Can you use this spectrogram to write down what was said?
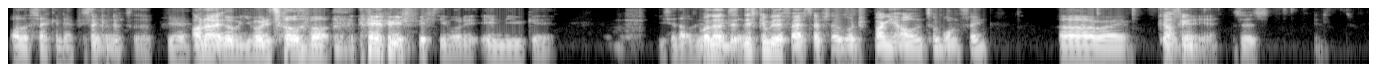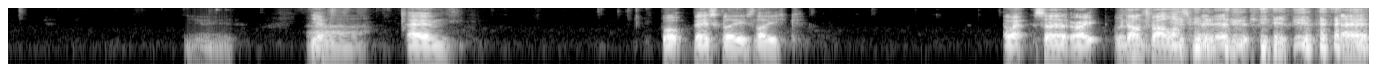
or the second episode. Second episode. Yeah. Oh, no. No, but you've already told about Area 51 in the UK. You said that was. Well, no, th- this can be the first episode. We'll just bang it all into one thing. Oh, right. 'Cause I think yeah. it says Yeah. Yeah. Ah. Um, but basically, it's like. Oh, wait, so, right, we're down to our last minute. Uh,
